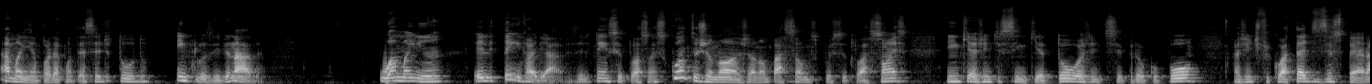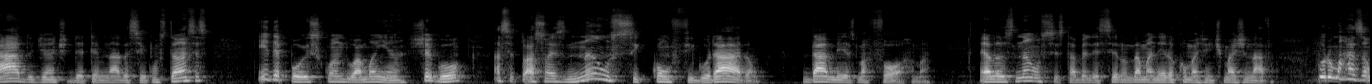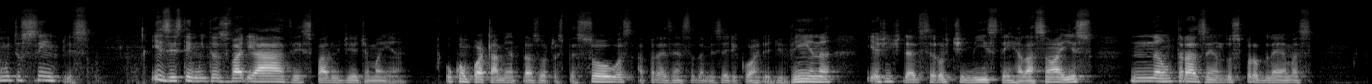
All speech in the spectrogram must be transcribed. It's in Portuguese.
Amanhã pode acontecer de tudo, inclusive nada. O amanhã ele tem variáveis, ele tem situações. Quantos de nós já não passamos por situações em que a gente se inquietou, a gente se preocupou, a gente ficou até desesperado diante de determinadas circunstâncias e depois, quando o amanhã chegou, as situações não se configuraram da mesma forma. Elas não se estabeleceram da maneira como a gente imaginava, por uma razão muito simples. Existem muitas variáveis para o dia de amanhã o comportamento das outras pessoas, a presença da misericórdia divina, e a gente deve ser otimista em relação a isso, não trazendo os problemas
